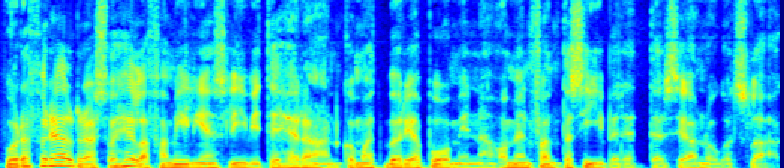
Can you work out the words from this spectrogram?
Våra föräldrars och hela familjens liv i Teheran kom att börja påminna om en fantasiberättelse av något slag.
